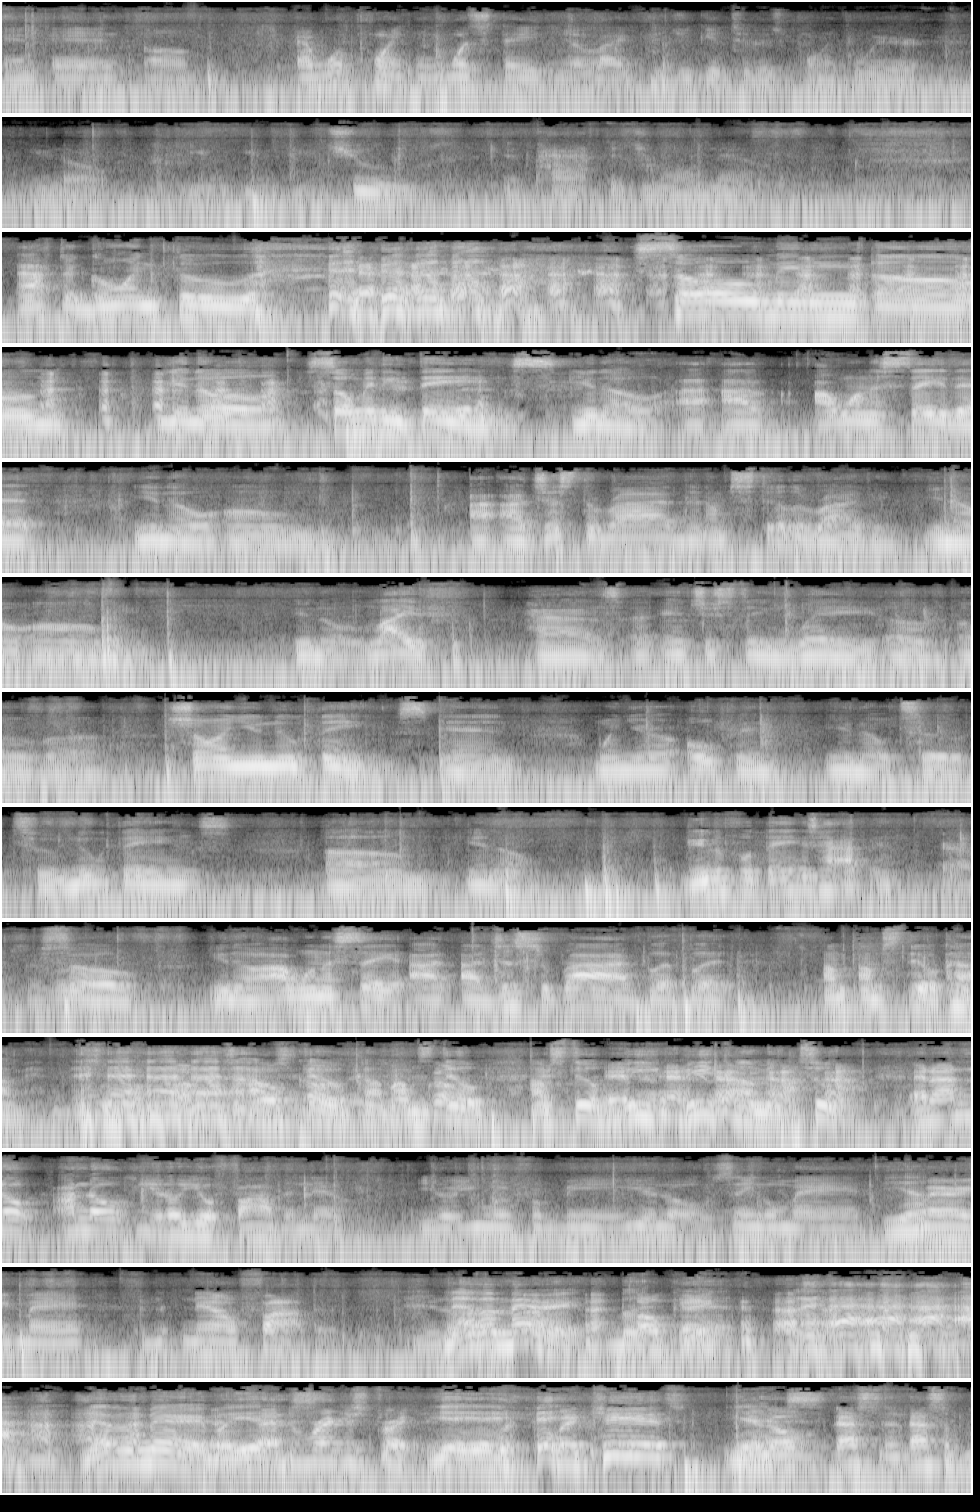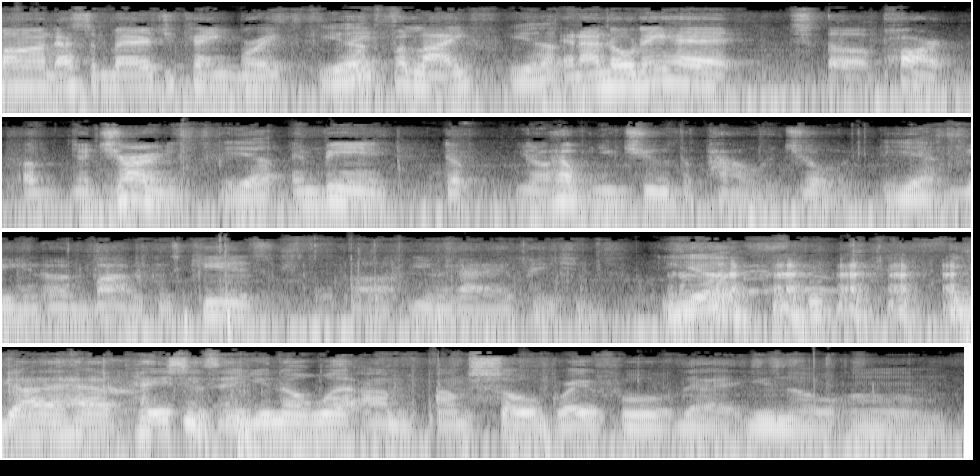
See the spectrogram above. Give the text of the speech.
And and um, at what point in what stage in your life did you get to this point where you know you, you, you choose the path that you want now? After going through so many um you know so many things you know i i, I want to say that you know um I, I just arrived and I'm still arriving. You know, um, you know, life has an interesting way of, of uh, showing you new things, and when you're open, you know, to to new things, um, you know, beautiful things happen. Absolutely. So, you know, I want to say I, I just arrived, but but I'm, I'm still coming. I'm still coming. I'm still I'm still be, be coming too. And I know, I know, you know, you're father now. You know, you went from being, you know, single man, Yep. married man, now father. You know? Never married, but okay. yeah. Never married, but yeah. Set the record straight. Yeah, yeah. With, with kids, you know, that's a, that's a bond, that's a marriage you can't break. They for life. Yeah. And I know they had uh, part of the journey. Yep. And being the, you know, helping you choose the power of joy. Yeah. Being unbothered, because kids, uh, you know, gotta have patience. Yep. you gotta have patience, and you know what? I'm I'm so grateful that you know. Um,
